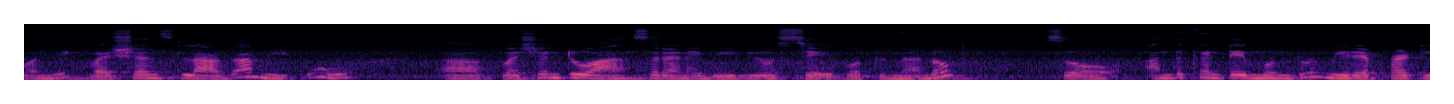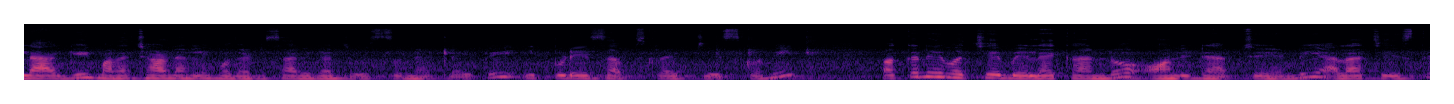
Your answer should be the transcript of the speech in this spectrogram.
కొన్ని క్వశ్చన్స్ లాగా మీకు క్వశ్చన్ టు ఆన్సర్ అనే వీడియోస్ చేయబోతున్నాను. సో అందుకంటే ముందు మీరు ఎప్పటిలాగే మన ఛానల్ని మొదటిసారిగా చూస్తున్నట్లయితే ఇప్పుడే సబ్స్క్రైబ్ చేసుకొని పక్కనే వచ్చే బెల్ ఐకాన్లో ఆన్లీ ట్యాప్ చేయండి. అలా చేస్తే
